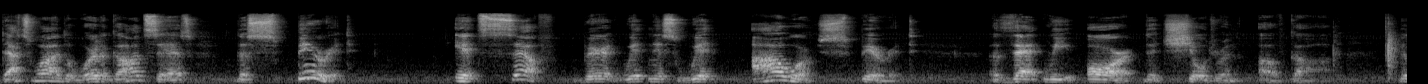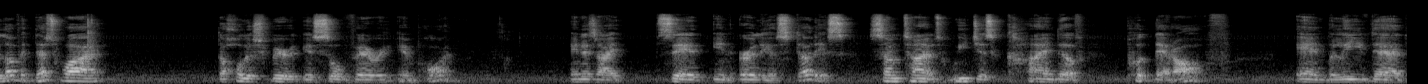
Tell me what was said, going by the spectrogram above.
That's why the Word of God says the Spirit itself beareth witness with our spirit that we are the children of God. Beloved, that's why the Holy Spirit is so very important. And as I said in earlier studies, sometimes we just kind of put that off and believe that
